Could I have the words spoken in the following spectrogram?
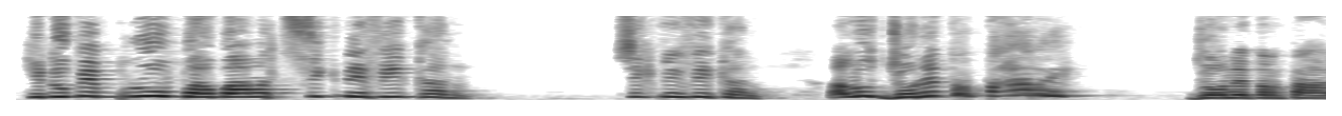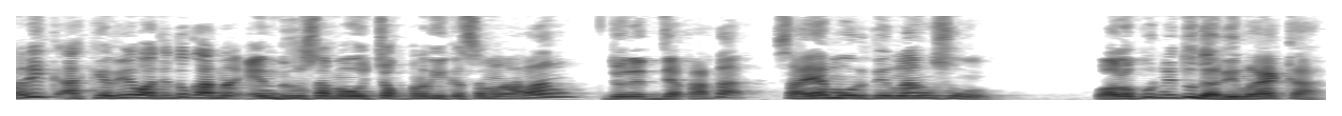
Hidupnya berubah banget, signifikan. Signifikan. Lalu Jonet tertarik. Jonet tertarik akhirnya waktu itu karena Andrew sama Ucok pergi ke Semarang, Jonet Jakarta, saya muridin langsung. Walaupun itu dari mereka.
